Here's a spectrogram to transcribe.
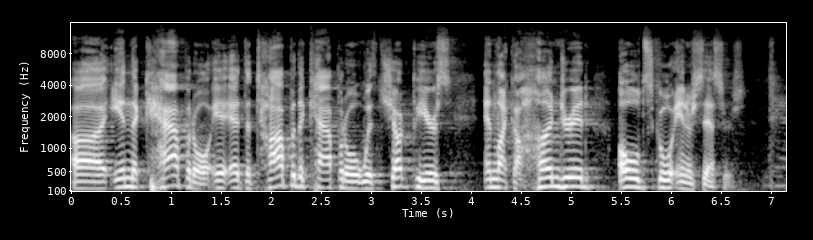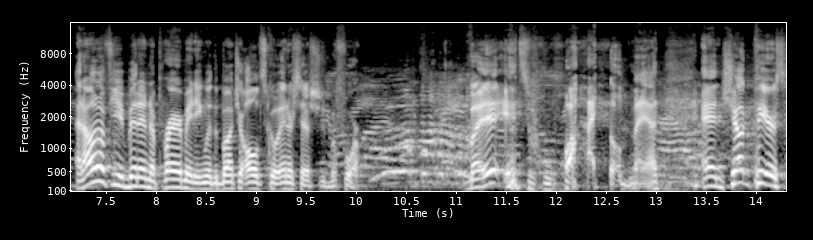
uh, in the capital, at the top of the capital with Chuck Pierce and like a hundred old school intercessors. And I don't know if you've been in a prayer meeting with a bunch of old school intercessors before but it, it's wild, man. And Chuck Pierce,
